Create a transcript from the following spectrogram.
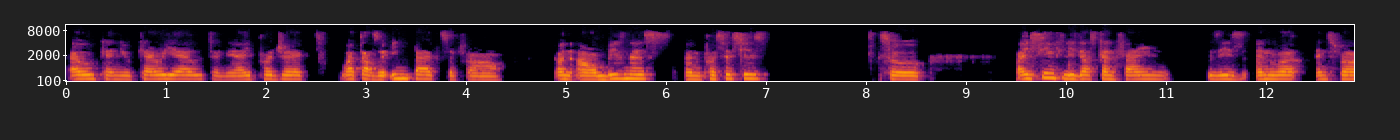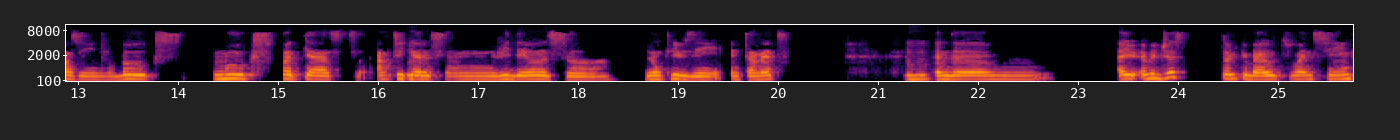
how can you carry out an AI project, what are the impacts of our on our business and processes. So I think leaders can find these answers in books, MOOCs, podcasts, articles, mm-hmm. and videos. So long live the internet. Mm-hmm. And um, I, I, will just talk about one thing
